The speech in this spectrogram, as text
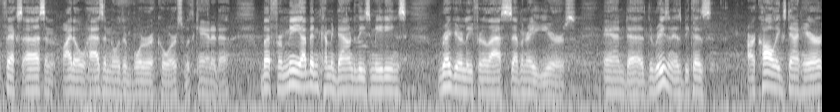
affects us, and Idaho has a northern border, of course, with Canada. But for me, I've been coming down to these meetings regularly for the last seven or eight years, and uh, the reason is because our colleagues down here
